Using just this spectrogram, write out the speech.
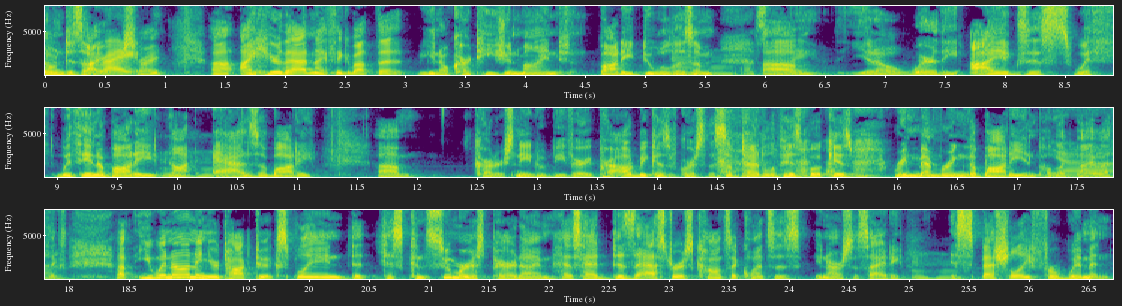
own desires. Right. right? Uh, I hear that, and I think about the you know Cartesian mind body dualism. Mm, um, you know where the I exists with within a body, not mm-hmm. as a body. Um, Carter Snead would be very proud because, of course, the subtitle of his book is Remembering the Body in Public yeah. Bioethics. Uh, you went on in your talk to explain that this consumerist paradigm has had disastrous consequences in our society, mm-hmm. especially for women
